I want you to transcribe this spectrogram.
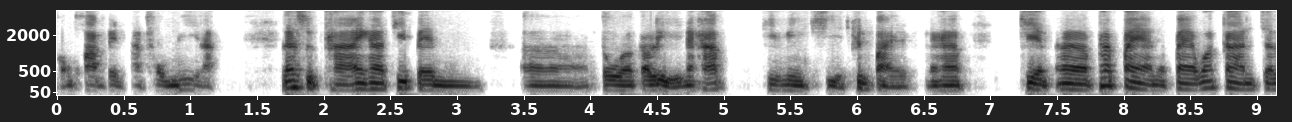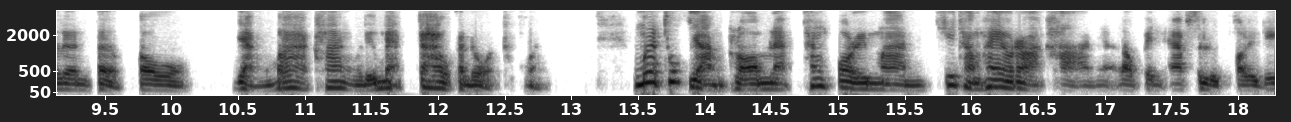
ของความเป็นอะโทมี่ละและสุดท้ายครับที่เป็นตัวเกาหลีนะครับ ที่มีขีดขึ้นไปนะครับ เขียนเอ่อถ้าแปลเนี่ยแปลว่าการเจริญเติบโตอย่างบ้าคลั่งหรือแบบก้าวกระโดดทุกคน เมื่อทุกอย่างพร้อมแล้วทั้งปริมาณที่ทำให้ราคาเนี่ยเราเป็น absolute quality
